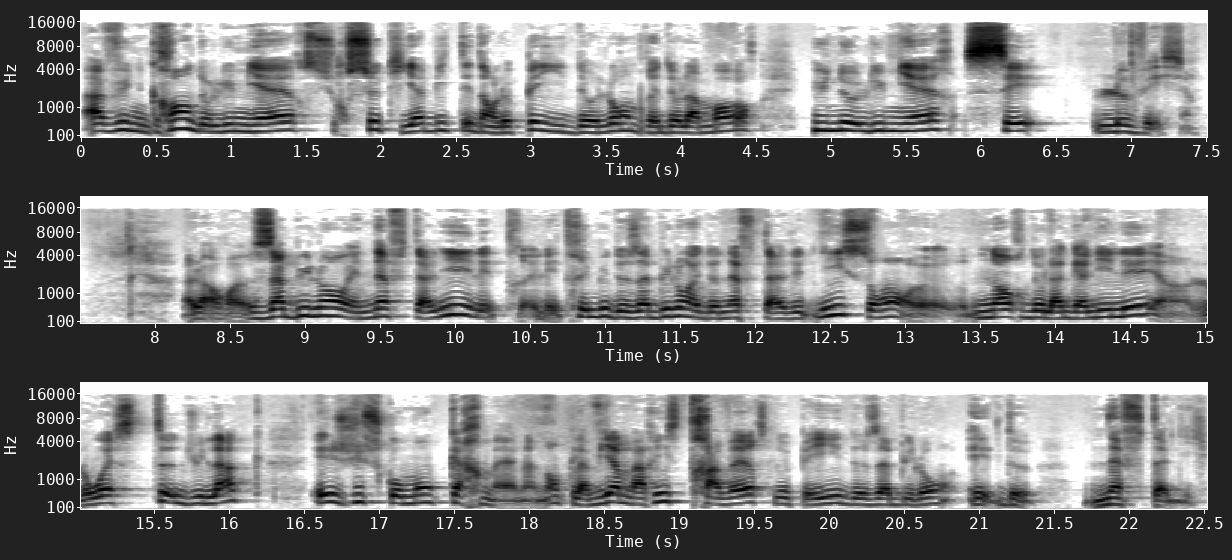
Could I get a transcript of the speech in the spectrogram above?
a vu une grande lumière sur ceux qui habitaient dans le pays de l'ombre et de la mort, une lumière s'est levée. Alors Zabulon et Nephtali, les, les, tribus de Zabulon et de Nephtali sont euh, nord de la Galilée, hein, l'ouest du lac, et jusqu'au mont Carmel. Donc la Via Maris traverse le pays de Zabulon et de Nephtali.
